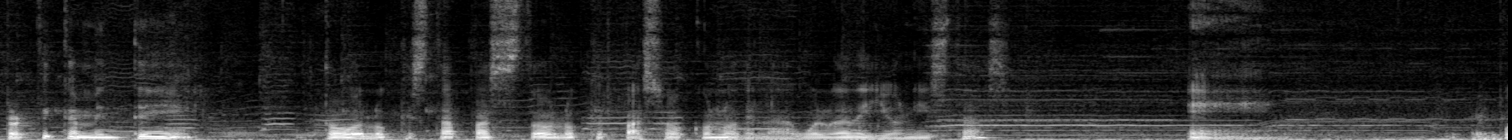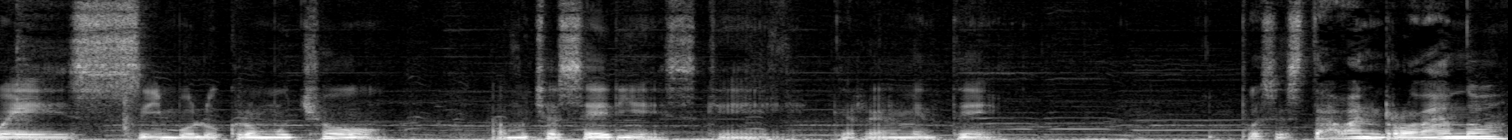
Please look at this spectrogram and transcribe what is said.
prácticamente todo lo que está todo lo que pasó con lo de la huelga de guionistas eh, pues involucró mucho a muchas series que, que realmente pues estaban rodando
